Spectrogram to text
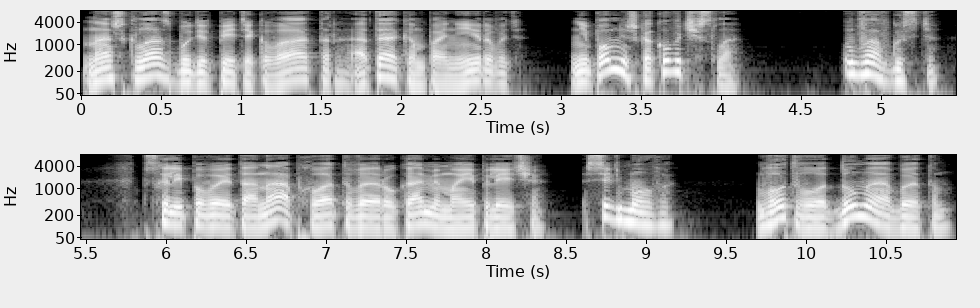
Наш класс будет петь экватор, а ты аккомпанировать. Не помнишь, какого числа?» «В августе», — всхлипывает она, обхватывая руками мои плечи. «Седьмого». «Вот-вот, думай об этом».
